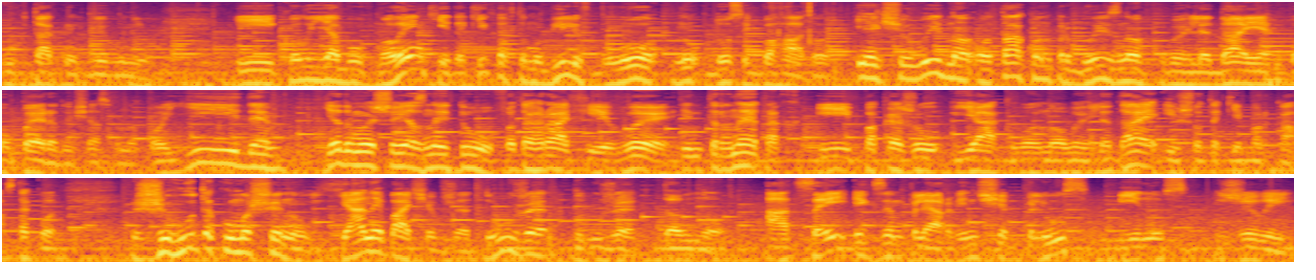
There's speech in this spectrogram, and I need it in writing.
двохтактних двигунів. І коли я був маленький, таких автомобілів було ну досить багато. І якщо видно, отак він приблизно виглядає попереду. Зараз воно поїде. Я думаю, що я знайду фотографії в інтернетах і покажу, як воно виглядає і що таке баркас. Так от живу таку машину я не бачив вже дуже дуже давно. А цей екземпляр він ще плюс-мінус живий.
